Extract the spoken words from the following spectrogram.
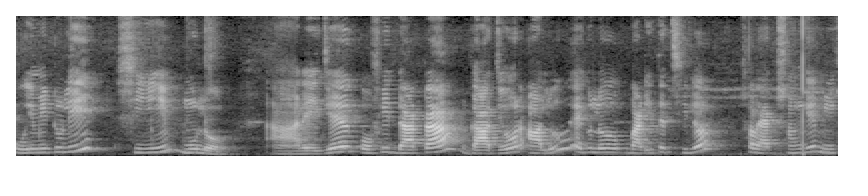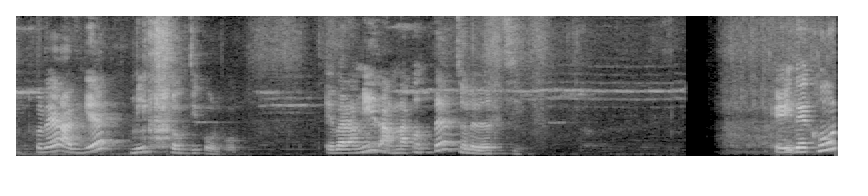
পুঁই মিটুলি, শিম, মূলো। আর এই যে, কফির ডাটা, গাজর, আলু, এগুলো বাড়িতে ছিল। সব একসঙ্গে মিক্স করে আজকে মিক্স সবজি করব। এবার আমি রান্না করতে চলে যাচ্ছি। এই দেখুন,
